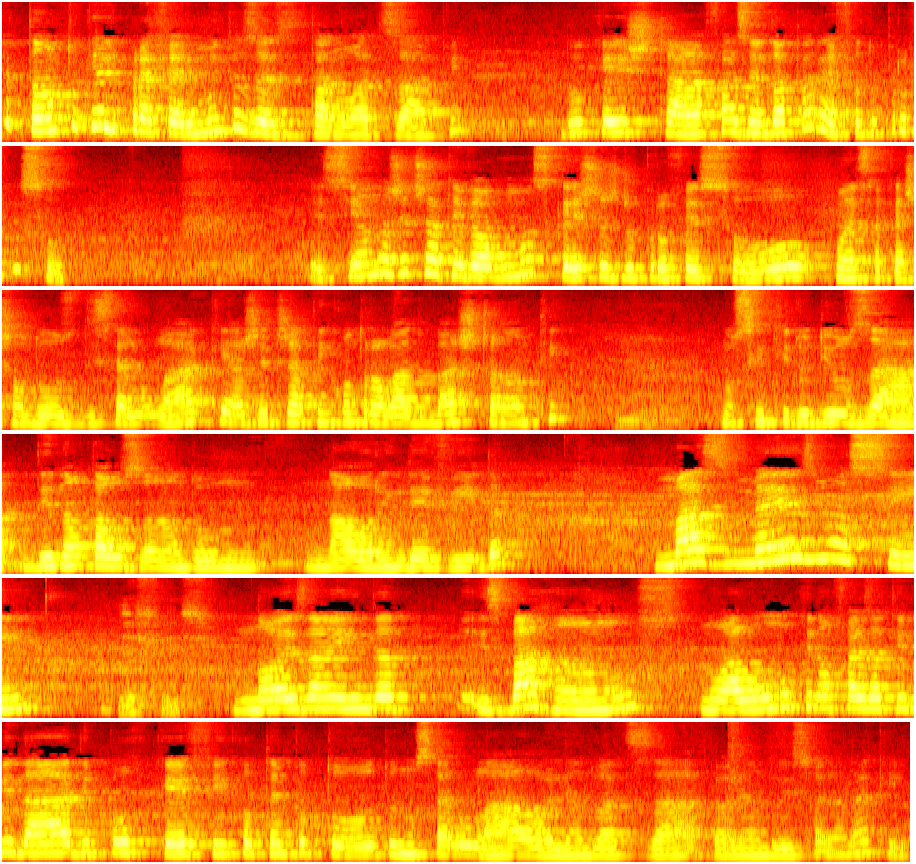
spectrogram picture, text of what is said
É tanto que ele prefere muitas vezes estar no WhatsApp do que estar fazendo a tarefa do professor. Esse ano a gente já teve algumas queixas do professor com essa questão do uso de celular, que a gente já tem controlado bastante, no sentido de usar, de não estar usando na hora indevida. Mas mesmo assim, Difícil. nós ainda esbarramos no aluno que não faz atividade porque fica o tempo todo no celular, olhando o WhatsApp, olhando isso, olhando aquilo.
